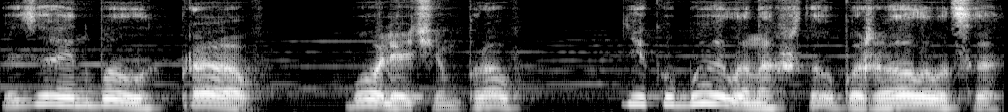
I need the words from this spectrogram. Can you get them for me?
Хозяин был прав, более чем прав. Дику было на что пожаловаться,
